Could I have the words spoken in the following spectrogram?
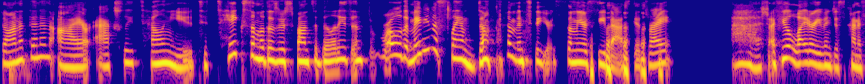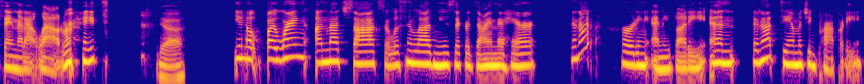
Jonathan and I are actually telling you to take some of those responsibilities and throw them, maybe even slam dunk them into your some of your C baskets, right? Gosh, I feel lighter even just kind of saying that out loud, right? Yeah you know, by wearing unmatched socks or listening to loud music or dyeing their hair, they're not hurting anybody and they're not damaging property.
